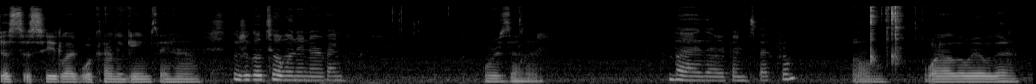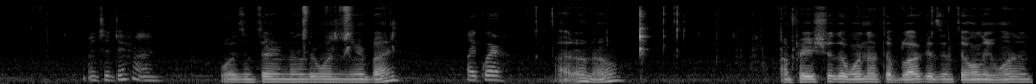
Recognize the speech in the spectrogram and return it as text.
Just to see like what kind of games they have? We should go to a one in Irvine Where's that at? by the Irvine Spectrum. Oh, why all the way over there? It's a different one. Wasn't there another one nearby? Like where? I don't know. I'm pretty sure the one at the block isn't the only one.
